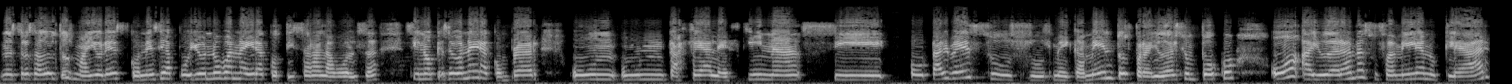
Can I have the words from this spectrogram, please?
nuestros adultos mayores con ese apoyo no van a ir a cotizar a la bolsa sino que se van a ir a comprar un, un café a la esquina si o tal vez sus, sus, medicamentos para ayudarse un poco o ayudarán a su familia nuclear,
